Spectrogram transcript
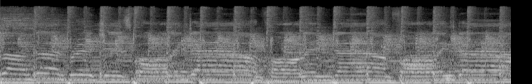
London Bridge is falling down, falling down, falling down.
